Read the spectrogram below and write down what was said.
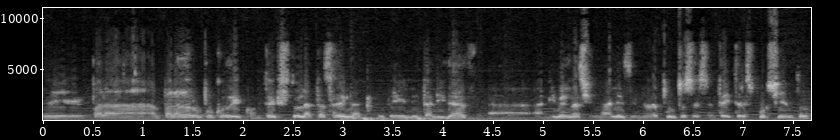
Eh, para, dar un poco de contexto, la tasa de, letalidad a, a, nivel nacional es de 9.63%.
